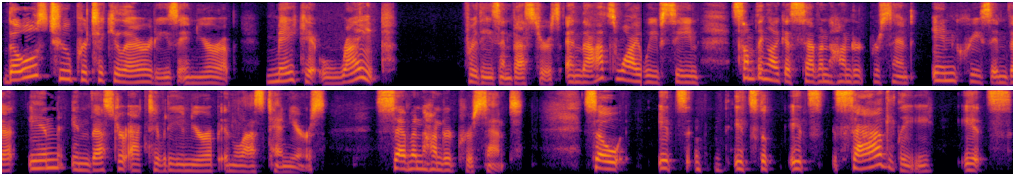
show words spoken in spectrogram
those two particularities in Europe make it ripe for these investors. And that's why we've seen something like a 700% increase in, in investor activity in Europe in the last 10 years. 700%. So it's, it's the, it's sadly, it's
